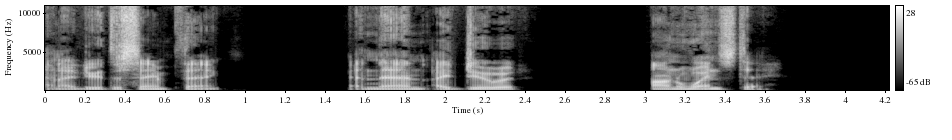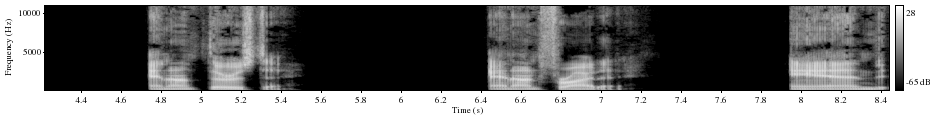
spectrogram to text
and I do the same thing. And then I do it on Wednesday and on Thursday and on Friday. And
